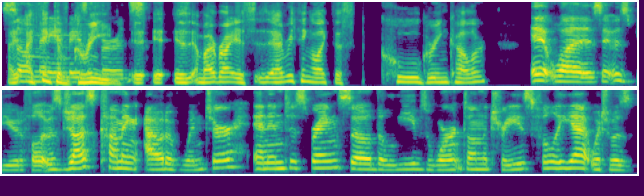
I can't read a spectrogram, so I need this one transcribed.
So I, I think of green. Is, is, am I right? Is, is everything like this cool green color? It was. It was beautiful. It was just coming out of winter and into spring, so the leaves weren't on the trees fully yet, which was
